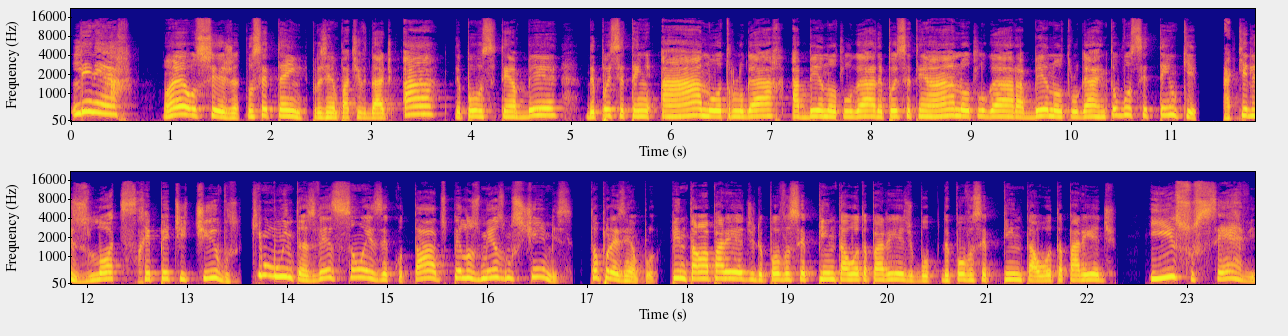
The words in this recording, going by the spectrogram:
linear. É? Ou seja, você tem, por exemplo, a atividade A, depois você tem a B, depois você tem a A no outro lugar, a B no outro lugar, depois você tem a A no outro lugar, a B no outro lugar. Então você tem o quê? Aqueles lotes repetitivos que muitas vezes são executados pelos mesmos times. Então, por exemplo, pintar uma parede, depois você pinta a outra parede, depois você pinta a outra parede. E isso serve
